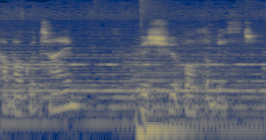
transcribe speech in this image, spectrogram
Have a good time. Wish you all the best.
